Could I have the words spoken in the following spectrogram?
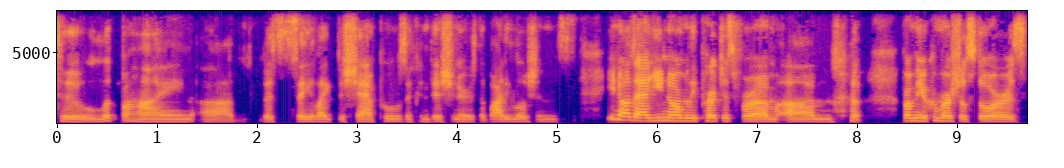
to look behind, uh, let's say, like the shampoos and conditioners, the body lotions, you know, that you normally purchase from um, from your commercial stores.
